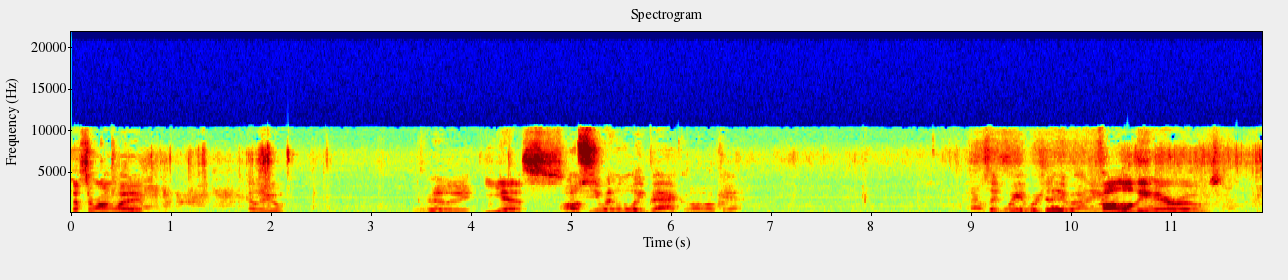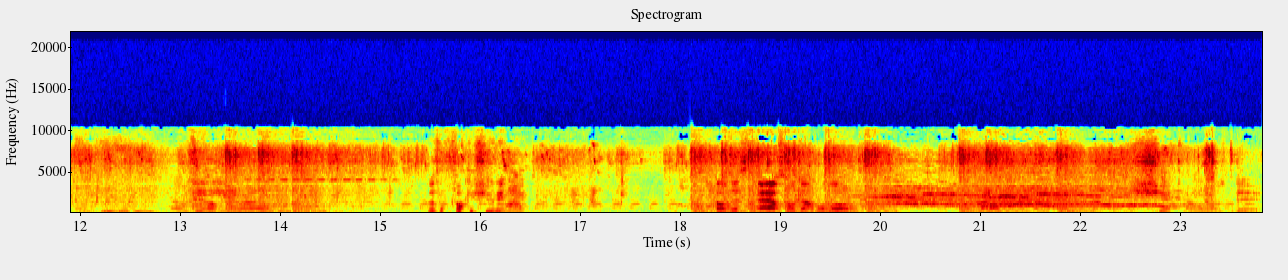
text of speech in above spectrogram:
that's the wrong way. Hello? Really? Yes. Oh, so you went on the way back. Oh, okay. I was like, wait, where's everybody? Follow the arrows. I don't see. Who the fuck is shooting me? Oh, this asshole down below. Shit, I'm almost dead.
